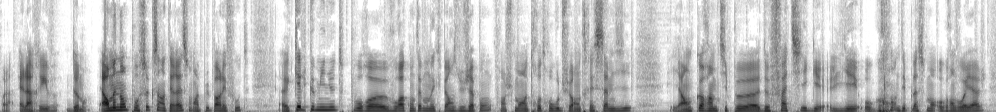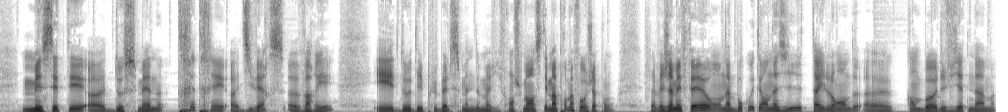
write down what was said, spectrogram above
Voilà, elle arrive demain. Alors maintenant, pour ceux que ça intéresse, on va plus parler foot. Euh, quelques minutes pour euh, vous raconter mon expérience du Japon. Franchement, trop trop cool, je suis rentré samedi. Il y a encore un petit peu de fatigue liée au grand déplacement, au grand voyage. Mais c'était deux semaines très très diverses, variées et deux des plus belles semaines de ma vie. Franchement, c'était ma première fois au Japon. Je l'avais jamais fait. On a beaucoup été en Asie, Thaïlande, euh, Cambodge, Vietnam.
